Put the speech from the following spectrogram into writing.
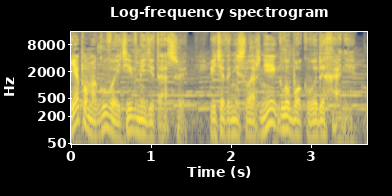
Я помогу войти в медитацию ведь это не сложнее глубокого дыхания.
